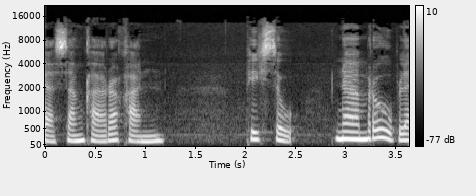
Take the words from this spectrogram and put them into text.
ญัติสังขารขันภิกษุ นามรูปแล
